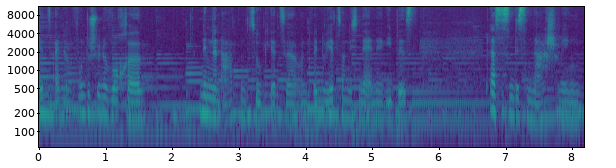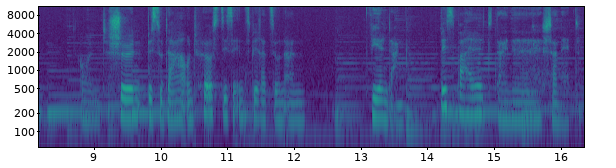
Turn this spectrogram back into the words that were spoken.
jetzt eine wunderschöne Woche nimm den Atemzug jetzt äh, und wenn du jetzt noch nicht in der Energie bist, lass es ein bisschen nachschwingen und schön bist du da und hörst diese Inspiration an. Vielen Dank. Bis bald, deine Jeanette.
